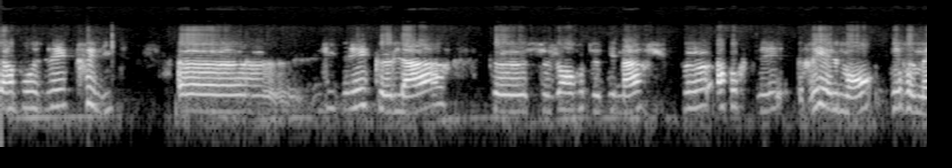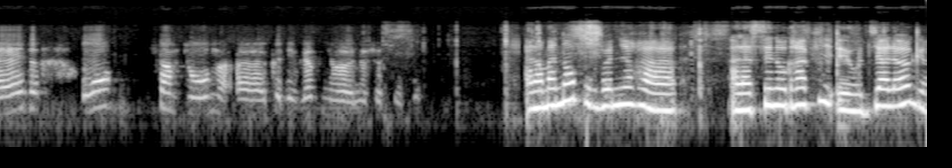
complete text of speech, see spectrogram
imposé très vite. Euh, L'idée que l'art, que ce genre de démarche peut apporter réellement des remèdes aux symptômes euh, que développent nos, nos sociétés. Alors maintenant, pour venir à, à la scénographie et au dialogue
